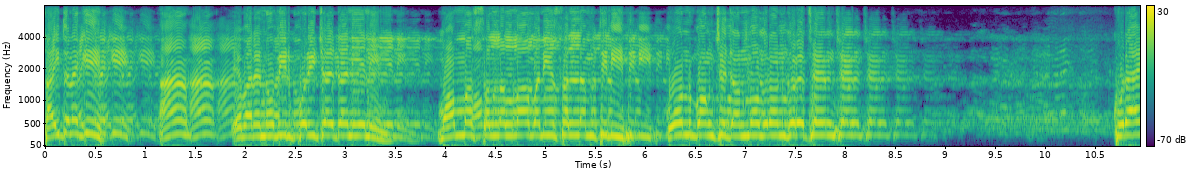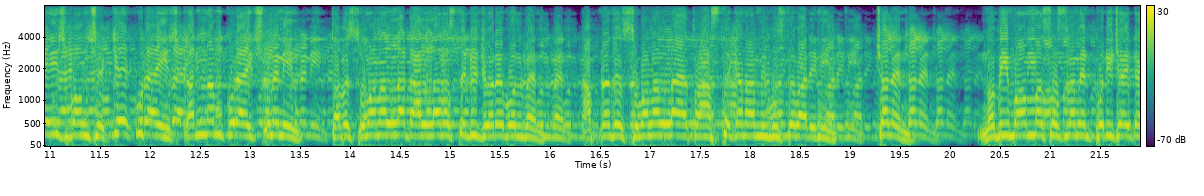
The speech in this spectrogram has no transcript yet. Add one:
তাই তো নাকি? হ্যাঁ? এবারে নবীর পরিচয়টা নিয়ে নিন। মুহাম্মদ সাল্লাল্লাহু আলাইহি সাল্লাম তিনি কোন বংশে জন্মগ্রহণ করেছেন? কুরাইশ বংশে? কে কুরাইশ? কার নাম কুরাইশ? শুনে নিন। তবে সুমান আল্লাহটা আল্লাহর রাস্তে একটু জোরে বলবেন। আপনাদের সুমান আল্লাহ এত আসতে কেন আমি বুঝতে পারিনি। চলেন। নবী মোহাম্মদ সাল্লামের পরিচয়টা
